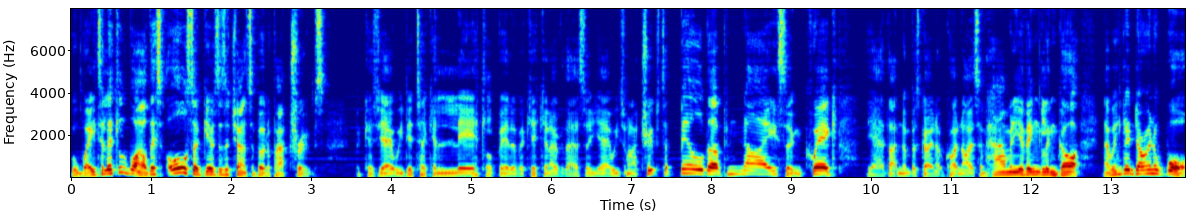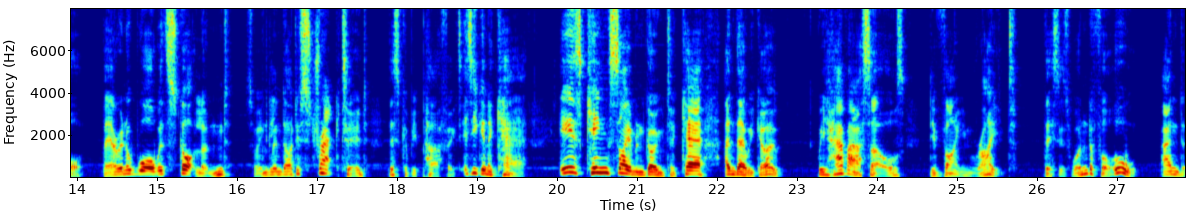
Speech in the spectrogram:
We'll wait a little while. This also gives us a chance to build up our troops. Because, yeah, we did take a little bit of a kicking over there. So, yeah, we just want our troops to build up nice and quick. Yeah, that number's going up quite nice. And how many have England got? Now, England are in a war. They are in a war with Scotland. So, England are distracted. This could be perfect. Is he going to care? Is King Simon going to care? And there we go. We have ourselves divine right. This is wonderful. Ooh, and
